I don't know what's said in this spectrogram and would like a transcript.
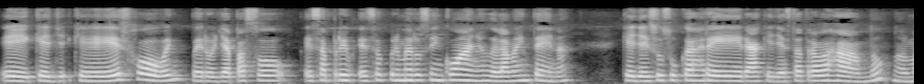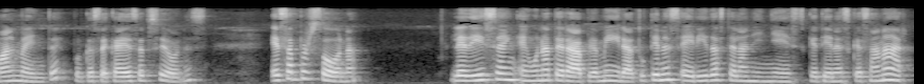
eh, que, que, es joven, pero ya pasó esa, esos primeros cinco años de la veintena, que ya hizo su carrera, que ya está trabajando normalmente, porque sé que hay excepciones, esa persona le dicen en una terapia, mira, tú tienes heridas de la niñez que tienes que sanar.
